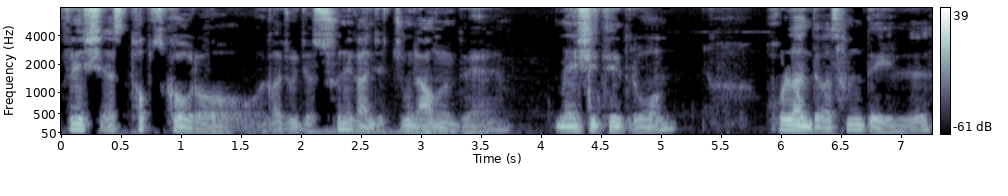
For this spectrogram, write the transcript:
Finish as top scorer 해가지고 이제 순위가 이제 쭉 나오는데 맨시티에 들어온 홀란드가 3대1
